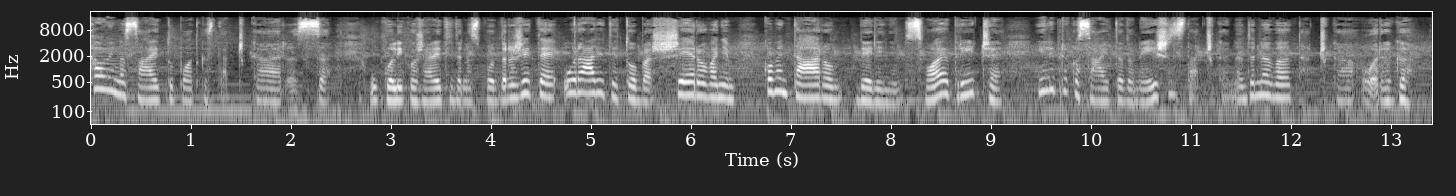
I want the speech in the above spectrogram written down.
kao i na sajtu podcast.rs. Ukoliko želite da nas podržite, uradite to baš šerovanjem, komentarom, deljenjem svoje priče ili preko sajta donations.ndnv.org.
